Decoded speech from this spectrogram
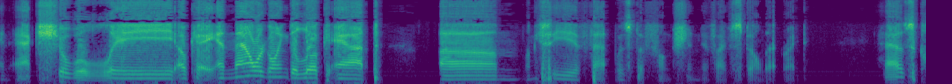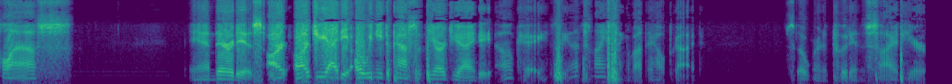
and actually, okay, and now we're going to look at um, let me see if that was the function, if I've spelled that right. Has class, and there it is, R RGID. Oh, we need to pass it the RGID. Okay, see, that's a nice thing about the help guide. So we're going to put inside here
